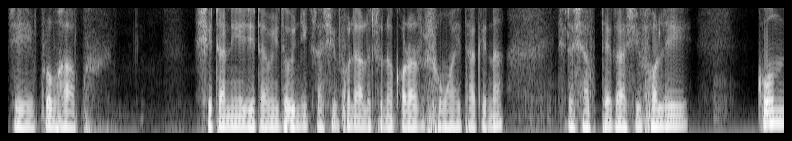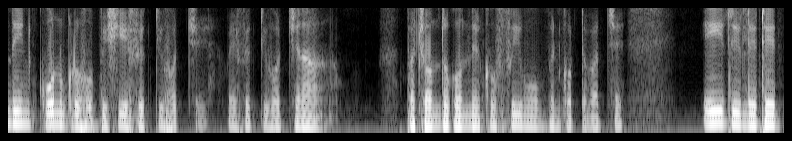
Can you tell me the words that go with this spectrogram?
যে প্রভাব, সেটা নিয়ে যেটা আমি দৈনিক রাশিফলে আলোচনা করার সময় থাকে না, সেটা সাপ্তাহিক রাশিফলে কোন দিন কোন গ্রহ বেশি এফেক্টিভ হচ্ছে বা এফেক্টিভ হচ্ছে না, বা চন্দ্র কোন দিন খুব ফ্রি মুভমেন্ট করতে পারছে, এই রিলেটেড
